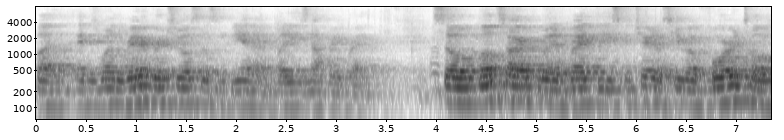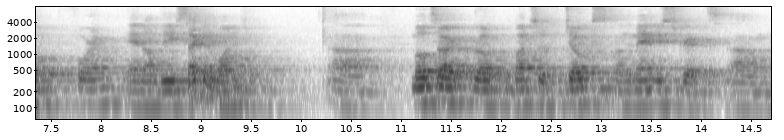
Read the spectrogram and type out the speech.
but and he's one of the rare virtuosos in Vienna, but he's not very bright. So Mozart would write these concertos. He wrote four in total for him, and on the second one, uh, Mozart wrote a bunch of jokes on the manuscript. Um,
